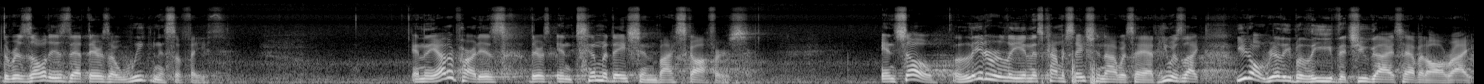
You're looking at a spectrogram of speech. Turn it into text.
the result is that there's a weakness of faith. And the other part is there's intimidation by scoffers. And so, literally, in this conversation I was had, he was like, You don't really believe that you guys have it all right.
